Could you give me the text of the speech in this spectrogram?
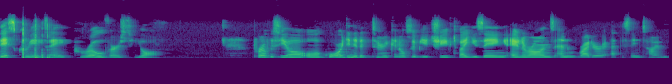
This creates a proverse yaw. Proverse yaw or coordinated turn can also be achieved by using ailerons and rudder at the same time.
